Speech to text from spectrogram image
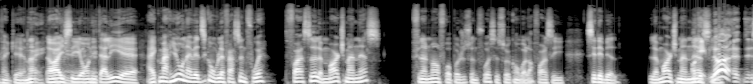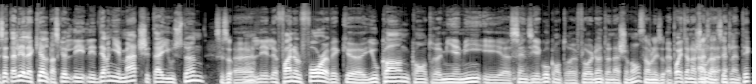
Fait que, non. Ouais. Ah, ici, on est allé. euh, avec Mario, on avait dit qu'on voulait faire ça une fois. Faire ça, le March Madness. Finalement, on le fera pas juste une fois. C'est sûr qu'on va le refaire. C'est, c'est débile. Le March Madness. OK, là, euh, vous êtes allé à laquelle? Parce que les, les derniers matchs, c'était à Houston. C'est ça. Euh, les- le Final Four avec euh, Yukon contre Miami et euh, San Diego contre Florida International. Euh, pas International, Atlantic. Atlantic.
